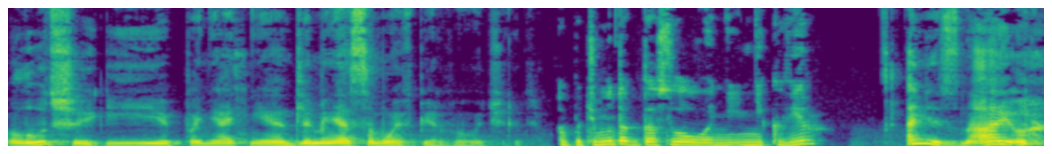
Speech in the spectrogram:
лучше и понятнее для меня самой в первую очередь. А почему тогда слово не, не квир? А не знаю.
